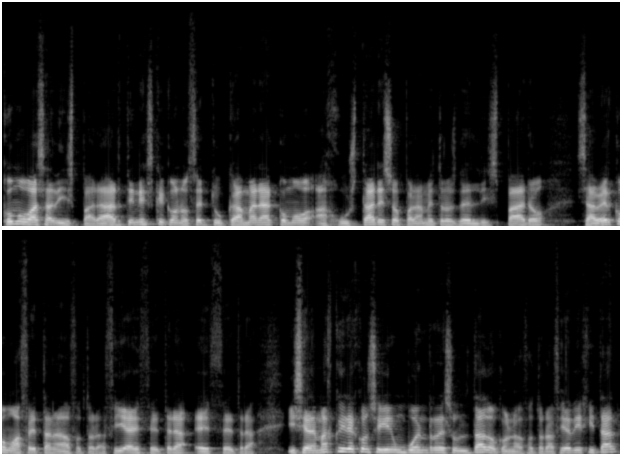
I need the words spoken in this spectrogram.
cómo vas a disparar, tienes que conocer tu cámara, cómo ajustar esos parámetros del disparo, saber cómo afectan a la fotografía, etcétera, etcétera. Y si además quieres conseguir un buen resultado con la fotografía digital,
